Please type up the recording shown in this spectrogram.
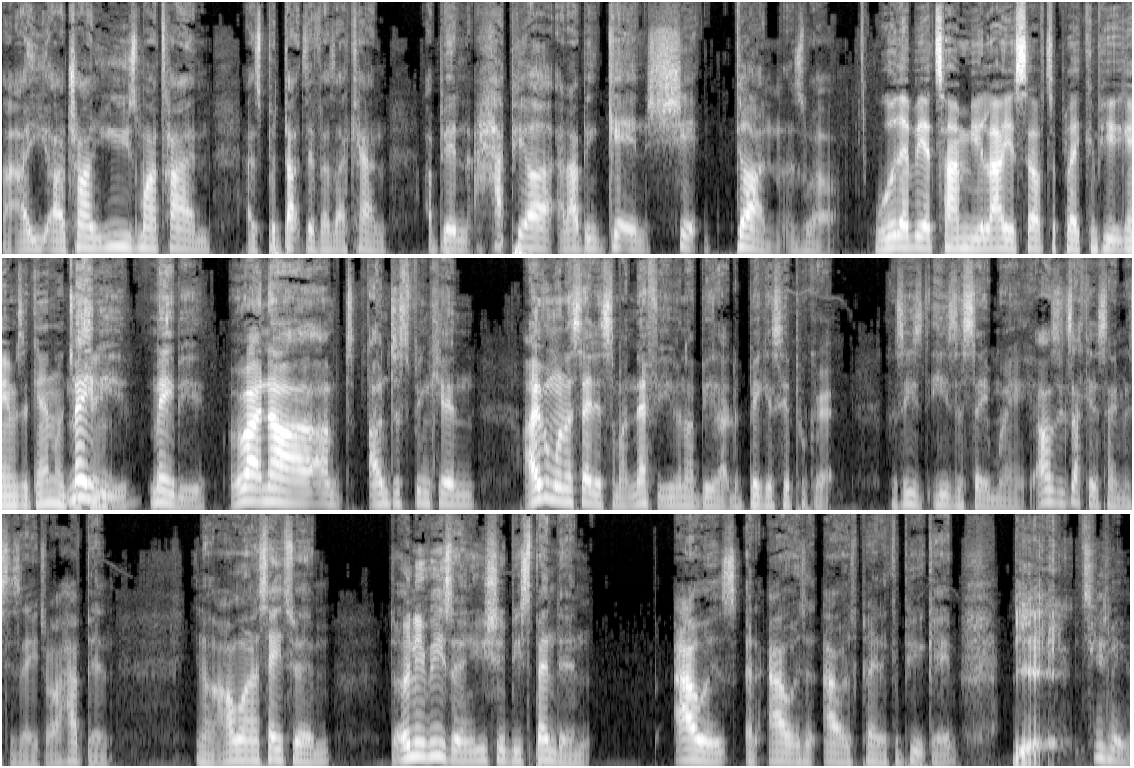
Like I, I try and use my time as productive as I can. I've been happier and I've been getting shit done as well. Will there be a time you allow yourself to play computer games again? Or do you Maybe, think- maybe. Right now, I'm I'm just thinking. I even want to say this to my nephew, even though I'd be like the biggest hypocrite because he's he's the same way. I was exactly the same as his age, or I have been. You know, I want to say to him, the only reason you should be spending hours and hours and hours playing a computer game, excuse me,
